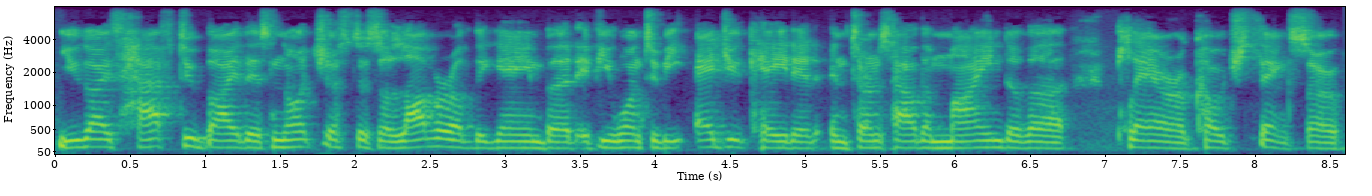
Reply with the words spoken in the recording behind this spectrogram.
you guys have to buy this not just as a lover of the game, but if you want to be educated in terms how the mind of a player or coach thinks. So,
